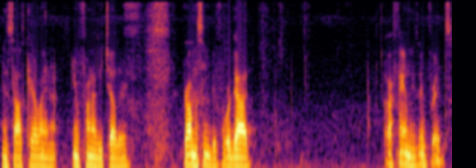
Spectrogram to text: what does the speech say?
in South Carolina in front of each other, promising before God, our families and friends,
